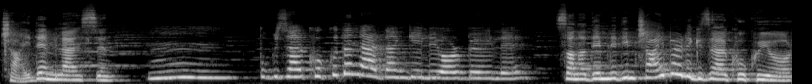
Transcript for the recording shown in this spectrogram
Çay demlensin. Hmm, bu güzel koku da nereden geliyor böyle? Sana demlediğim çay böyle güzel kokuyor.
